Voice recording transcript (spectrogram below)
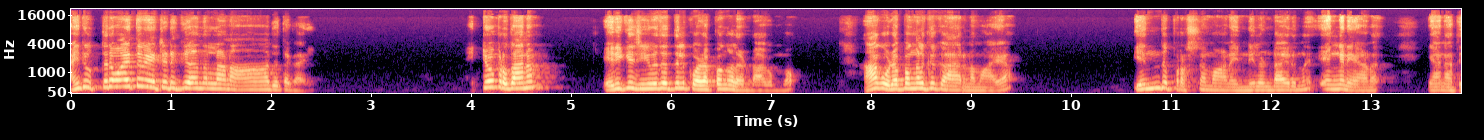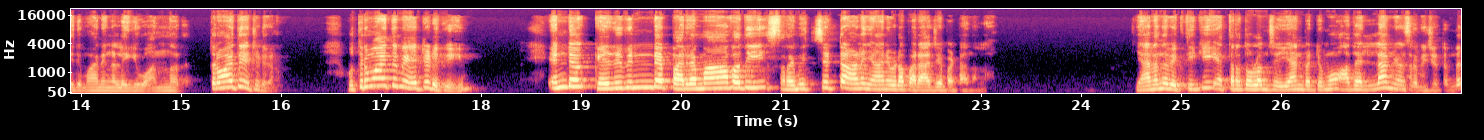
അതിന്റെ ഉത്തരവാദിത്തം ഏറ്റെടുക്കുക എന്നുള്ളതാണ് ആദ്യത്തെ കാര്യം. ഏറ്റവും പ്രധാനം എനിക്ക് ജീവിതത്തിൽ കുഴപ്പങ്ങൾ ഉണ്ടാകുമ്പോൾ ആ കുഴപ്പങ്ങൾക്ക് കാരണമായ എന്ത് പ്രശ്നമാണ് എന്നിലുണ്ടായിരുന്നത് എങ്ങനെയാണ് ഞാൻ ആ തീരുമാനങ്ങളിലേക്ക് വന്നത്? ഉത്തരവാദിത്തം ഏറ്റെടുക്കണം. ഉത്തരവാദിത്തം ഏറ്റെടുക്കുകയും എന്റെ കഴിവിന്റെ പരമാവധി ശ്രമിച്ചിട്ടാണ് ഞാനിവിടെ പരാജയപ്പെട്ടതെന്നുള്ളത്. ഞാനെന്ന വ്യക്തിക്ക് എത്രത്തോളം ചെയ്യാൻ പറ്റുമോ അതെല്ലാം ഞാൻ ശ്രമിച്ചിട്ടുണ്ട്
